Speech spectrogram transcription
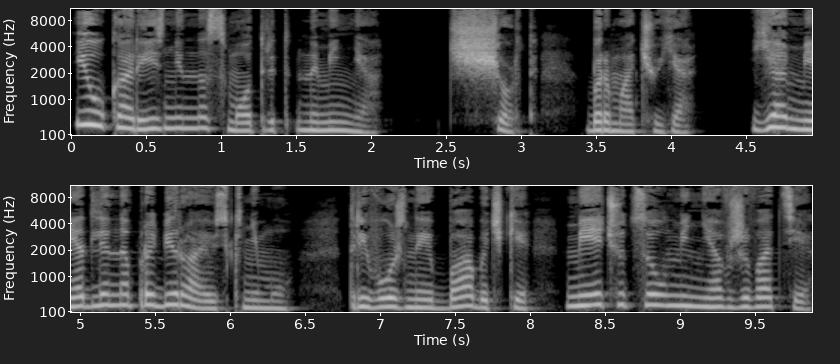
и укоризненно смотрит на меня. «Черт!» — бормочу я. Я медленно пробираюсь к нему. Тревожные бабочки мечутся у меня в животе.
